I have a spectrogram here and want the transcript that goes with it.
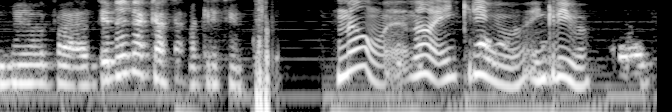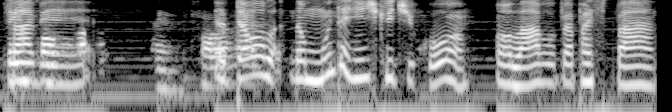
Ele não tem nem acrescentar. Não, não, é incrível, é incrível. Sabe? É, Até o, não, muita gente criticou o Olavo pra participar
